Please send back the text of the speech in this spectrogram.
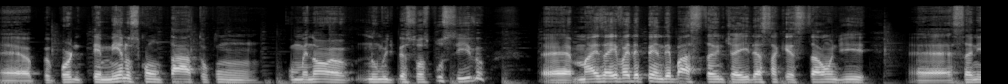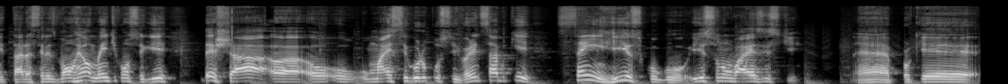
é, por ter menos contato com, com o menor número de pessoas possível. É, mas aí vai depender bastante aí dessa questão de é, sanitária, se eles vão realmente conseguir deixar uh, o, o, mais seguro possível. A gente sabe que sem risco, Gu, isso não vai existir. Né? Porque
